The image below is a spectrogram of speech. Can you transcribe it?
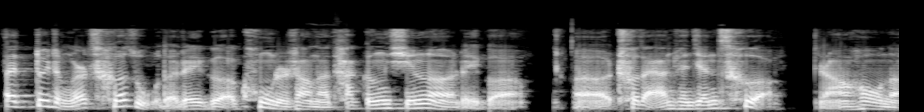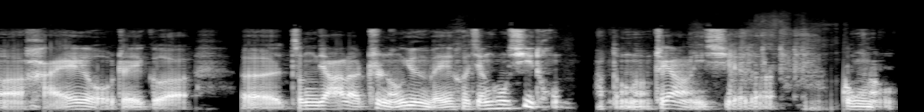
在对整个车组的这个控制上呢，它更新了这个呃车载安全监测，然后呢还有这个。呃，增加了智能运维和监控系统啊等等这样一些的功能。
